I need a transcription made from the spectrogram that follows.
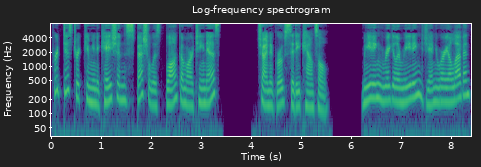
Per District Communications Specialist Blanca Martinez, China Grove City Council. Meeting regular meeting January 11th,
